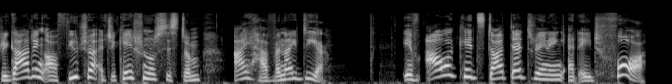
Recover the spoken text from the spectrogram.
Regarding our future educational system, I have an idea. If our kids start their training at age 4,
